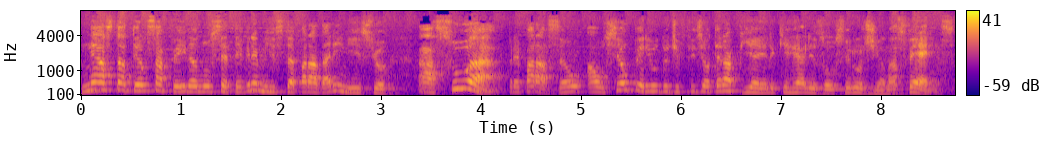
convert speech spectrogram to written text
nesta terça-feira no CT Gremista para dar início à sua preparação ao seu período de fisioterapia, ele que realizou cirurgia nas férias.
